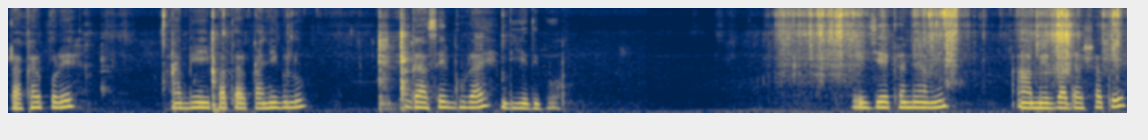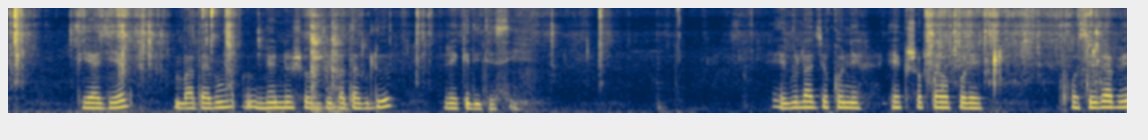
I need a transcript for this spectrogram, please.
রাখার পরে আমি এই পাতার পানিগুলো গাছের গুঁড়ায় দিয়ে দিব। এই যে এখানে আমি আমের বাদার সাথে পেঁয়াজের বাদা এবং অন্যান্য সবজি বাদাগুলো রেখে দিতেছি। এগুলা যখন এক সপ্তাহ পরে ফসে যাবে,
